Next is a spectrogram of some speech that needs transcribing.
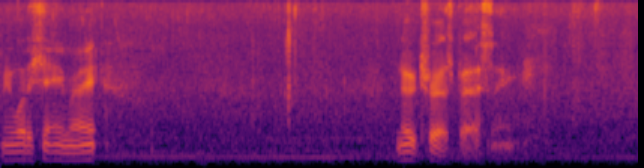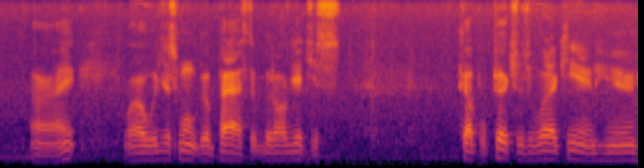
I mean, what a shame, right? No trespassing. Alright. Well, we just won't go past it, but I'll get you a couple pictures of what I can here.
